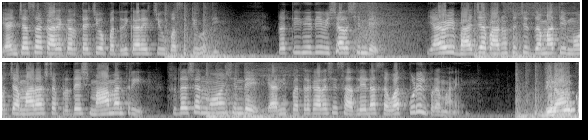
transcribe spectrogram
यांच्यासह कार्यकर्त्याची व पदाधिकाऱ्यांची उपस्थिती होती. प्रतिनिधी विशाल शिंदे. यावेळी भाजप अनुसूचित जमाती मोर्चा महाराष्ट्र प्रदेश महामंत्री सुदर्शन मोहन शिंदे यांनी पत्रकाराशी साधलेला संवाद पुढील प्रमाणे. दिनांक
